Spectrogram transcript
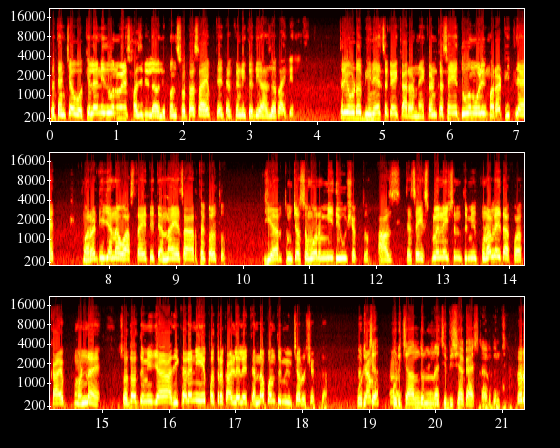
तर त्यांच्या वकिलांनी दोन वेळेस हजेरी लावली पण स्वतः साहेब त्या ठिकाणी कधी हजर राहिलेले नाही. तर एवढं भिण्याचं काही कारण नाही. कारण कसं आहे दोन ओळी मराठीतल्या आहेत. मराठी ज्यांना वाचता येते त्यांना याचा अर्थ कळतो. जी आर तुमच्यासमोर मी देऊ शकतो. आज त्याचं एक्सप्लेनेशन तुम्ही कुणालाही दाखवा काय म्हणणं आहे. स्वतः तुम्ही ज्या अधिकाऱ्यांनी हे पत्र काढलेलं आहे त्यांना पण तुम्ही विचारू शकता. पुढच्या पुढच्या आंदोलनाची दिशा काय असणार तुमची? तर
